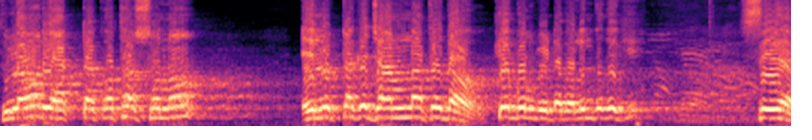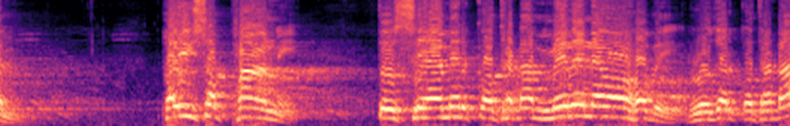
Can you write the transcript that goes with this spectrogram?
তুমি আমার একটা কথা শোনো, এই লোকটাকে জান্নাতে দাও। কে বলবে এটা বলেন তো দেখি। সিএম ফাইসা ফানে তো সিএমের কথাটা মেনে নেওয়া হবে। রোজার কথাটা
